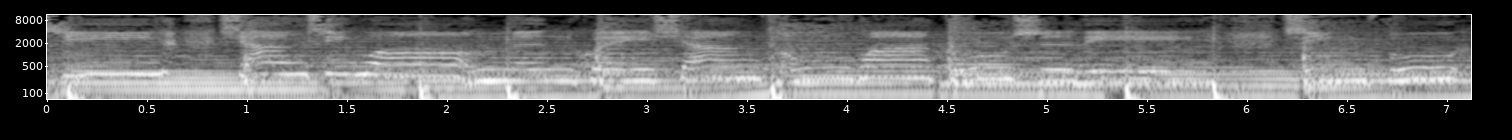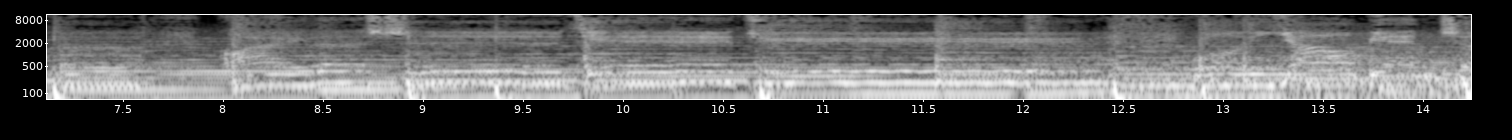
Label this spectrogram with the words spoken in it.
信，相信我们会像童话故事里，幸福和快乐是结局。我要变成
